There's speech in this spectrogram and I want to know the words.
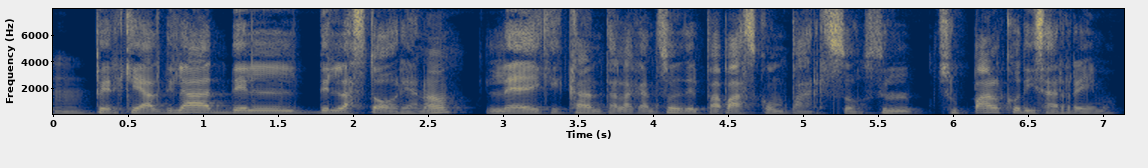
Mm. Perché al di là del, della storia, no? Lei che canta la canzone del papà scomparso sul, sul palco di Sanremo.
